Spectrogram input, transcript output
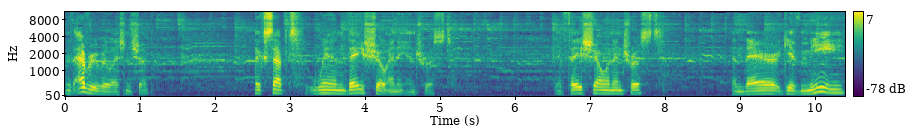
with every relationship, except when they show any interest. If they show an interest and they give me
